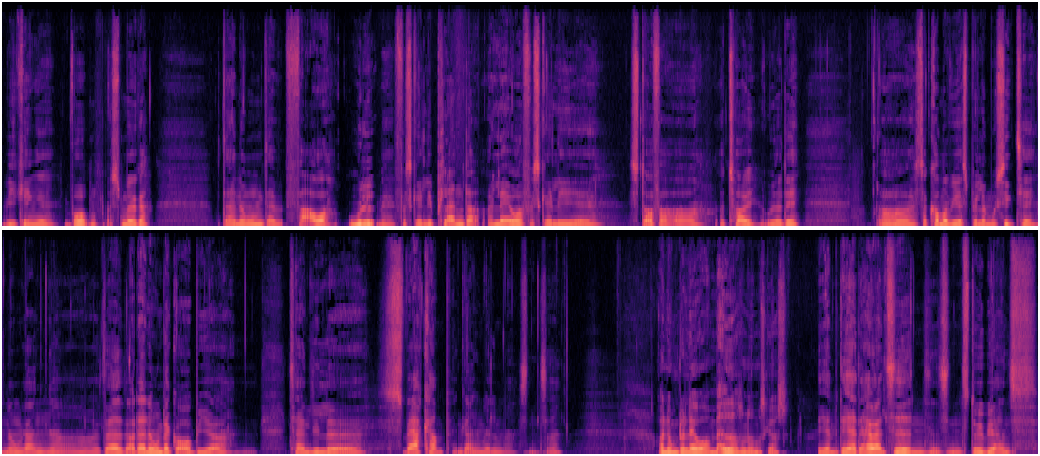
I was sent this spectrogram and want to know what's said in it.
vikingevåben og smykker. Der er nogen, der farver uld med forskellige planter og laver forskellige øh, stoffer og, og tøj ud af det. Og så kommer vi og spiller musik til nogle gange, og der, og der er nogen, der går op i at tage en lille øh, sværkamp en gang imellem. Og sådan, så. Og nogen, der laver mad og sådan noget måske også? Jamen, det er, der er jo altid en, en sådan støbjerns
